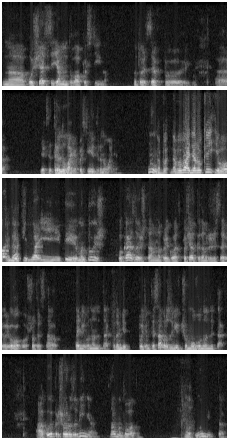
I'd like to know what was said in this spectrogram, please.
на площадці я монтував постійно. Ну, тобто, це як це, тренування, постійні тренування. Ну, Набивання руки і ока, да? да, і ти монтуєш, показуєш там, наприклад, спочатку там режисер говорить, о, що ти вставив? Та ні, воно не так. Потім, потім ти сам розумів, чому воно не так. А коли прийшло розуміння, став монтувати. От, ну і так.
